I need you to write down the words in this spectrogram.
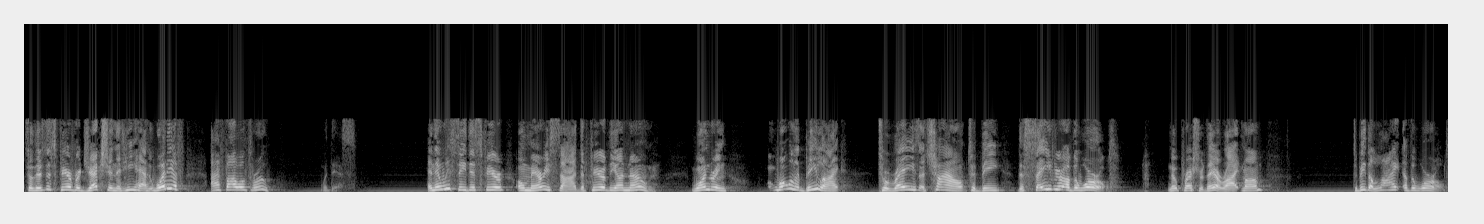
so there's this fear of rejection that he has. What if I follow through with this? And then we see this fear on Mary's side, the fear of the unknown, wondering, what will it be like to raise a child to be the Savior of the world? No pressure there, right, Mom? To be the light of the world.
